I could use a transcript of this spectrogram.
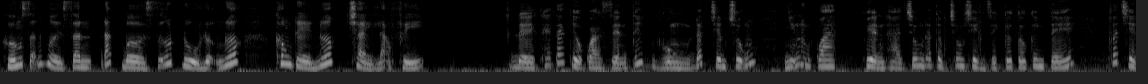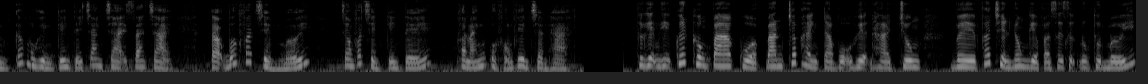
hướng dẫn người dân đắp bờ giữ đủ lượng nước, không để nước chảy lãng phí. Để khai thác hiệu quả diện tích vùng đất chiêm trũng, những năm qua, huyện Hà Trung đã tập trung chuyển dịch cơ cấu kinh tế, phát triển các mô hình kinh tế trang trại, gia trại, tạo bước phát triển mới trong phát triển kinh tế, phản ánh của phóng viên Trần Hà. Thực hiện nghị quyết 03 của Ban chấp hành Đảng bộ huyện Hà Trung về phát triển nông nghiệp và xây dựng nông thôn mới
